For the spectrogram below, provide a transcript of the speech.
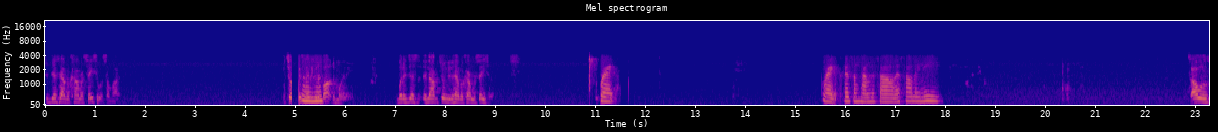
to just have a conversation with somebody. So it's not even mm-hmm. about the money, but it's just an opportunity to have a conversation. Right. Right, because sometimes that's all that's all they need. I was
